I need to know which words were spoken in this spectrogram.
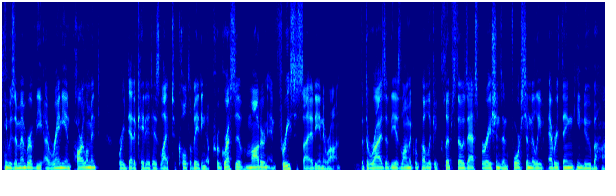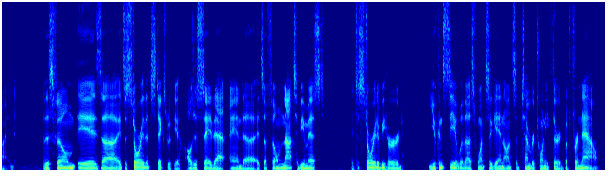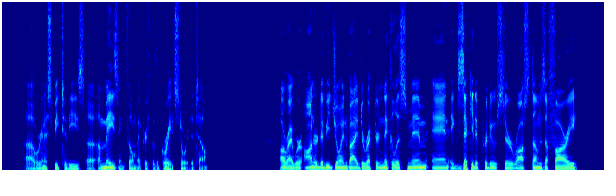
He was a member of the Iranian parliament where he dedicated his life to cultivating a progressive, modern, and free society in Iran. But the rise of the Islamic Republic eclipsed those aspirations and forced him to leave everything he knew behind. This film is uh, it's a story that sticks with you. I'll just say that, and uh, it's a film not to be missed. It's a story to be heard. You can see it with us once again on September 23rd. But for now, uh, we're going to speak to these uh, amazing filmmakers with a great story to tell. All right, we're honored to be joined by director Nicholas Mihm and executive producer Rostam Zafari.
